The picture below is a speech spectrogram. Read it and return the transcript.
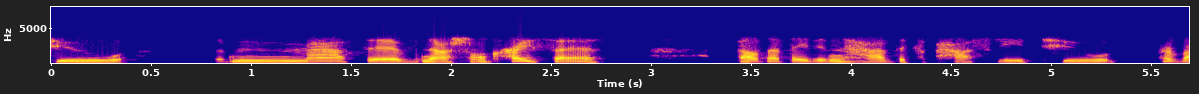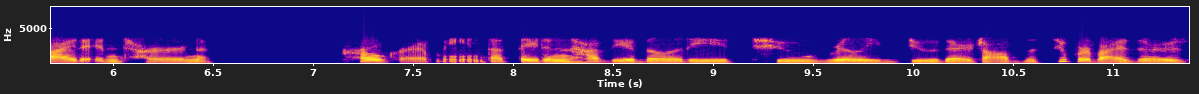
to the massive national crisis, felt that they didn't have the capacity to provide intern programming, that they didn't have the ability to really do their jobs as supervisors.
